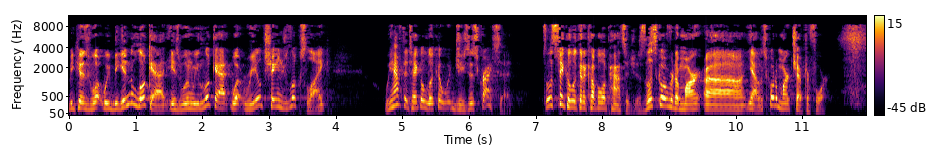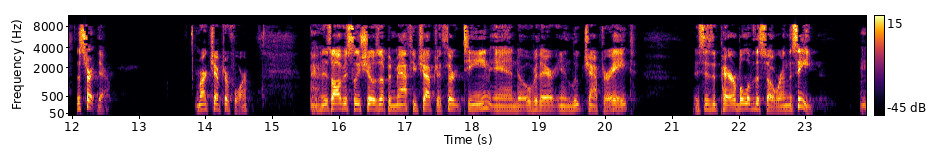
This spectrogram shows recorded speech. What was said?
Because what we begin to look at is when we look at what real change looks like, we have to take a look at what Jesus Christ said. So let's take a look at a couple of passages. Let's go over to Mark, uh, yeah, let's go to Mark chapter 4. Let's start there. Mark chapter 4. This obviously shows up in Matthew chapter 13 and over there in Luke chapter 8. This is the parable of the sower and the seed.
